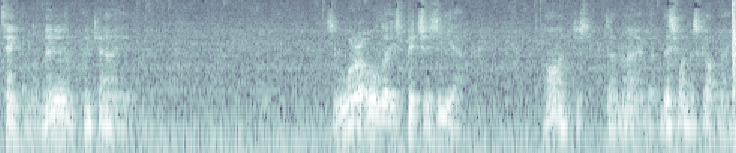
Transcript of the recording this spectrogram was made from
tank on the moon. Okay. So what are all these pictures here? I just don't know, but this one has got me.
